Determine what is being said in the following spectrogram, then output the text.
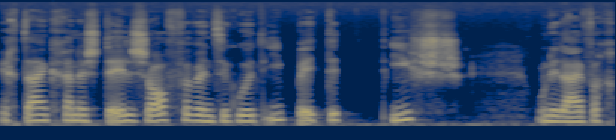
ich denke, eine Stelle schaffen, wenn sie gut eingebettet ist und nicht einfach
